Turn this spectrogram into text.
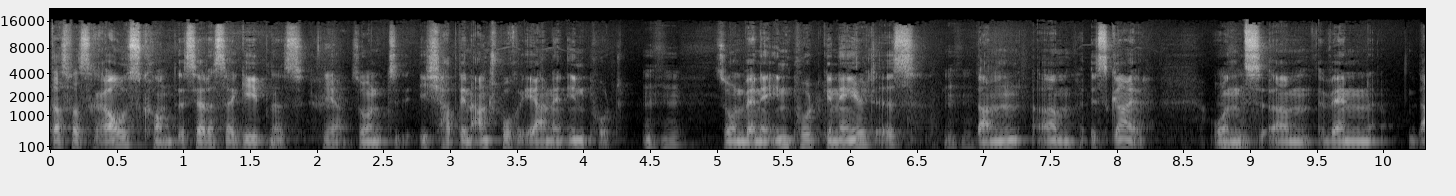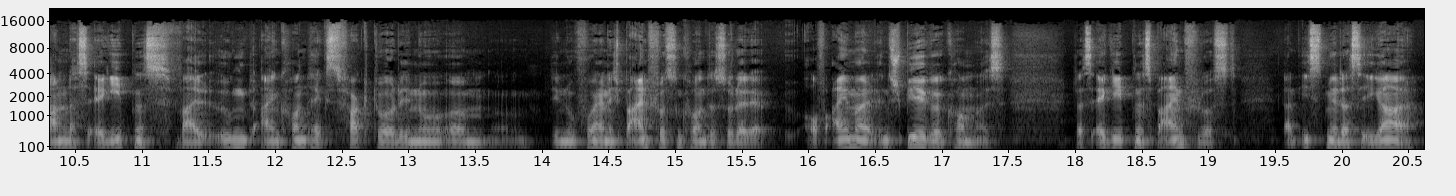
das, was rauskommt, ist ja das Ergebnis. Ja. Mhm. So, und ich habe den Anspruch eher an den Input. So, und wenn der Input genailt ist, dann ähm, ist geil. Und Mhm. ähm, wenn dann das Ergebnis, weil irgendein Kontextfaktor, den du, ähm, den du vorher nicht beeinflussen konntest oder der auf einmal ins Spiel gekommen ist, das Ergebnis beeinflusst, dann ist mir das egal.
